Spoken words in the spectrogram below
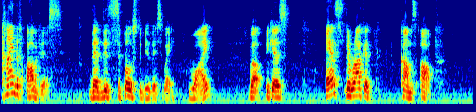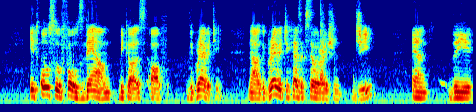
kind of obvious that this is supposed to be this way. Why? Well, because as the rocket comes up, it also falls down because of the gravity. Now, the gravity has acceleration g, and the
